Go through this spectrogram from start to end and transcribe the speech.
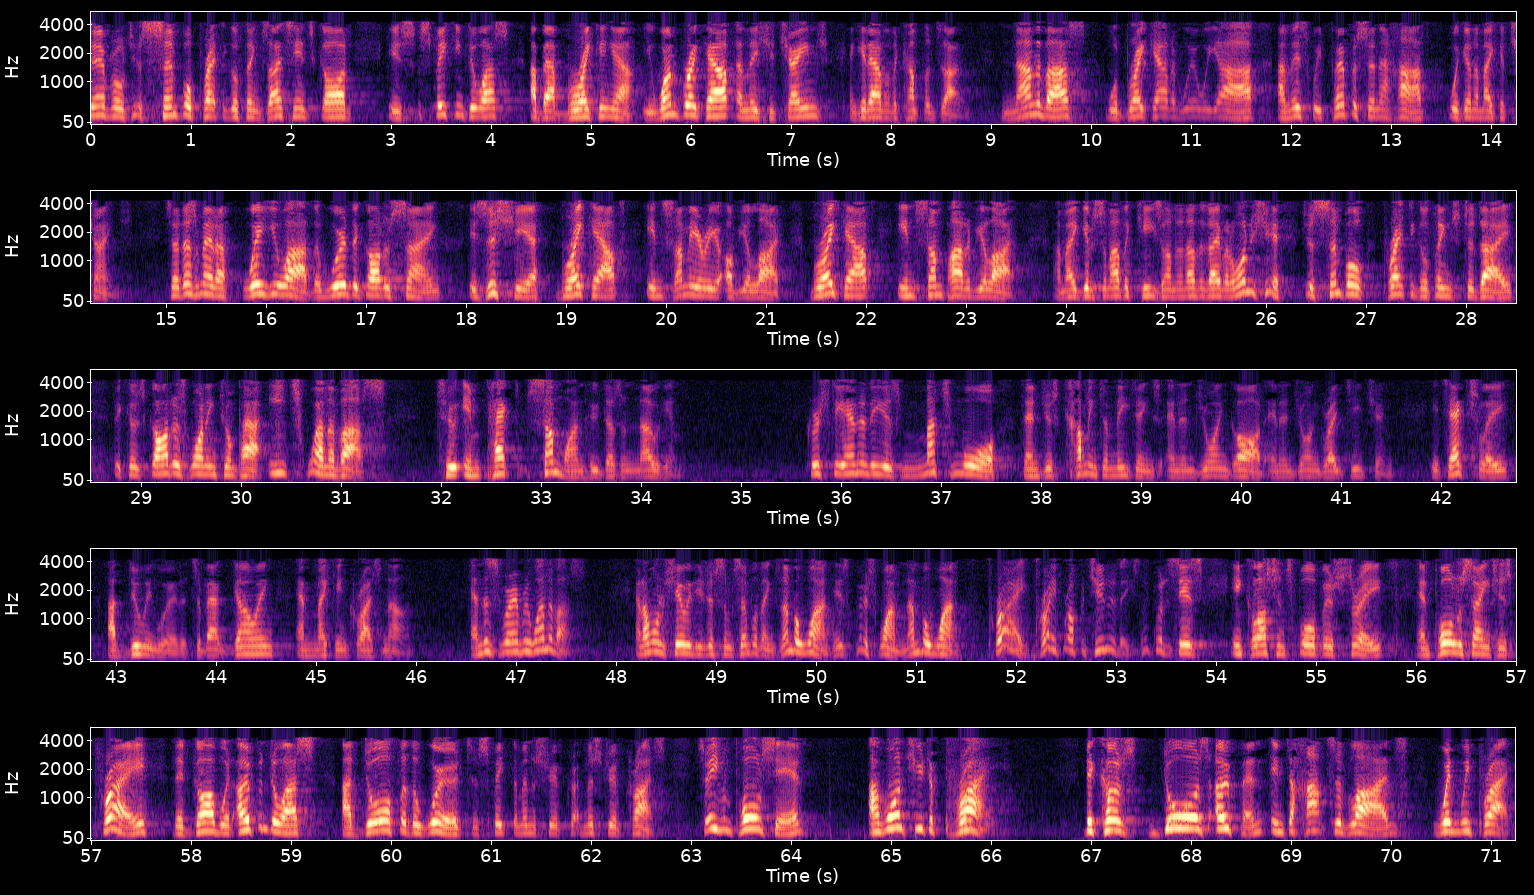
Several just simple, practical things. I sense God is speaking to us about breaking out. You won't break out unless you change and get out of the comfort zone. None of us will break out of where we are unless we purpose in our heart we're going to make a change. So it doesn't matter where you are. The word that God is saying is this year, break out in some area of your life. Break out in some part of your life. I may give some other keys on another day, but I want to share just simple, practical things today because God is wanting to empower each one of us to impact someone who doesn't know Him. Christianity is much more than just coming to meetings and enjoying God and enjoying great teaching. It's actually a doing word. It's about going and making Christ known. And this is for every one of us. And I want to share with you just some simple things. Number one, here's verse one. Number one, pray. Pray for opportunities. Look what it says in Colossians 4, verse 3. And Paul is saying, says, pray that God would open to us a door for the word to speak the ministry of, mystery of Christ. So even Paul said, I want you to pray because doors open into hearts of lives when we pray.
